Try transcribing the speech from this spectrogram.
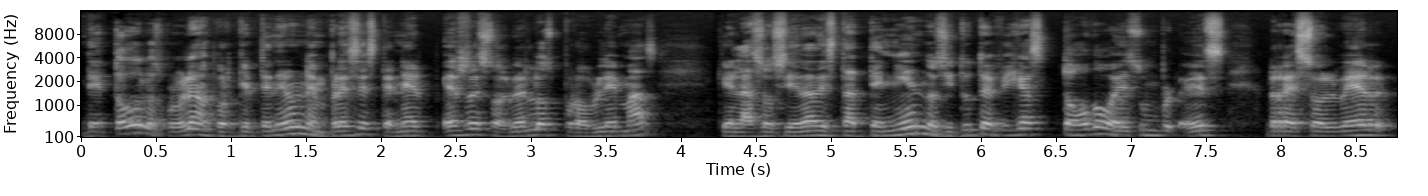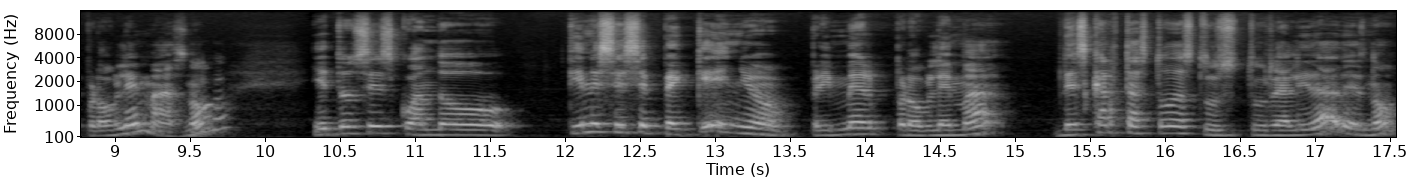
de todos los problemas, porque tener una empresa es tener, es resolver los problemas que la sociedad está teniendo. Si tú te fijas, todo es, un, es resolver problemas, ¿no? Y entonces cuando tienes ese pequeño primer problema, descartas todas tus, tus, realidades, ¿no?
